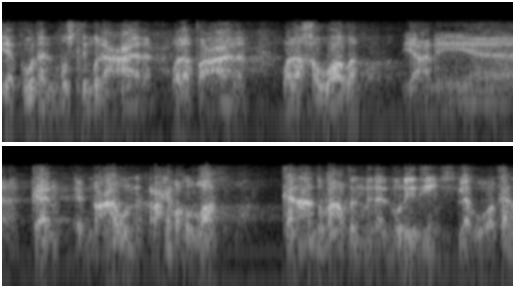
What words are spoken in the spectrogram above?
يكون المسلم لعانا ولا طعانا ولا خواضا. يعني كان ابن عون رحمه الله كان عنده بعض من المريدين له وكان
